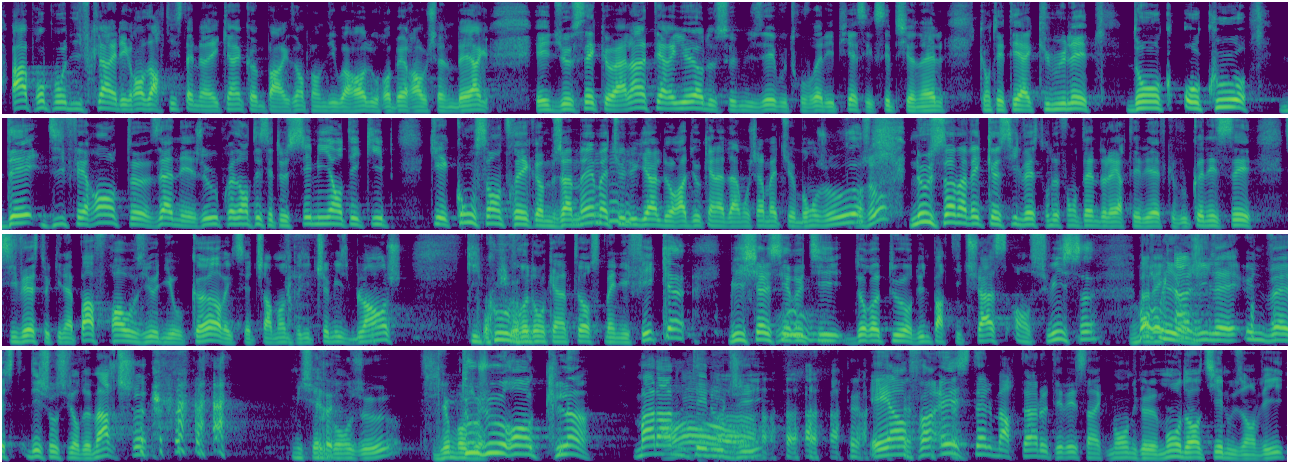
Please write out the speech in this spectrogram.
à propos d'Yves Klein et des grands artistes américains comme par exemple Andy Warhol ou Robert Rauschenberg. Et Dieu sait qu'à l'intérieur de ce musée, vous trouverez des pièces exceptionnelles qui ont été accumulées donc au cours des différentes années. Je vais vous présenter cette sémillante équipe qui est concentrée comme jamais. Mathieu Dugal de Radio-Canada. Mon cher Mathieu, bonjour. Bonjour. Nous sommes avec Sylvestre de Fontaine de la RTBF que vous connaissez. Sylvestre qui n'a pas froid aux yeux ni au cœur avec cette charmante petite chemise blanche qui couvre donc un torse magnifique. Michel Cerruti, de retour d'une partie de chasse en Suisse, avec un gilet, une veste, des chaussures de marche. Michel, bonjour. Toujours enclin, Madame Oh. Tenouji. Et enfin, Estelle Martin de TV5 Monde, que le monde entier nous envie.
